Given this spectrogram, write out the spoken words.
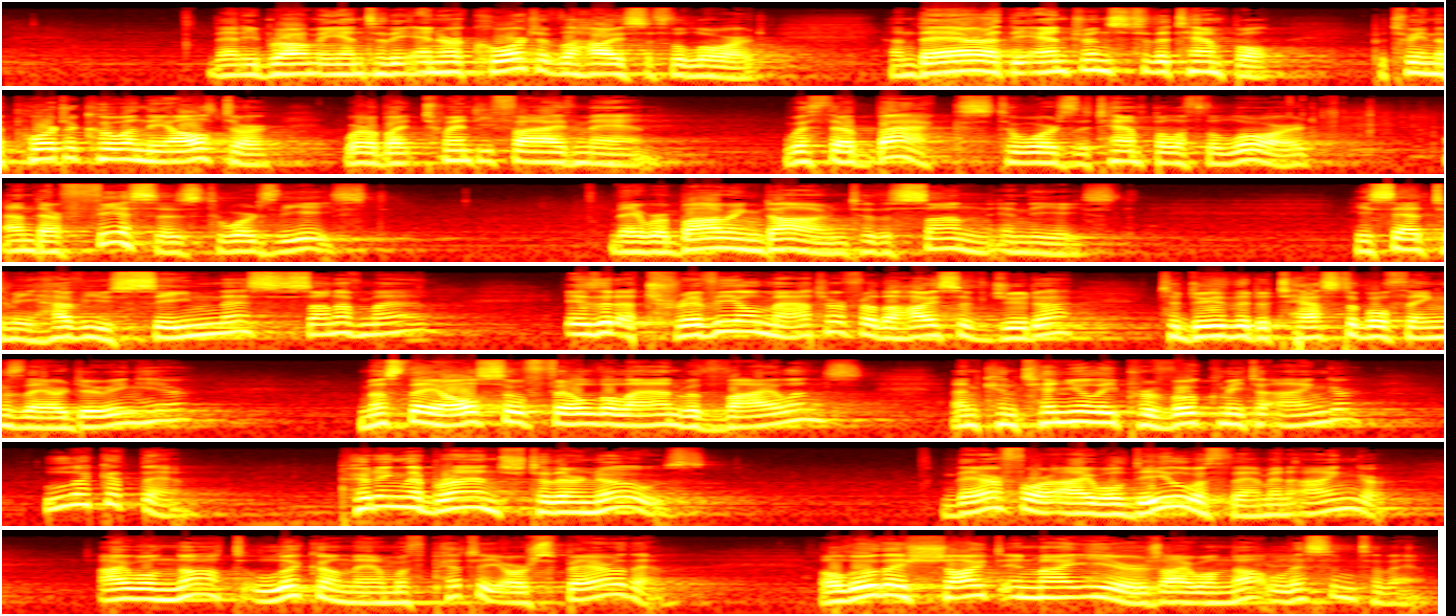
Then he brought me into the inner court of the house of the Lord. And there, at the entrance to the temple, between the portico and the altar, were about 25 men, with their backs towards the temple of the Lord and their faces towards the east. They were bowing down to the sun in the east. He said to me, Have you seen this, Son of Man? Is it a trivial matter for the house of Judah to do the detestable things they are doing here? Must they also fill the land with violence and continually provoke me to anger? Look at them, putting the branch to their nose. Therefore, I will deal with them in anger. I will not look on them with pity or spare them. Although they shout in my ears, I will not listen to them.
